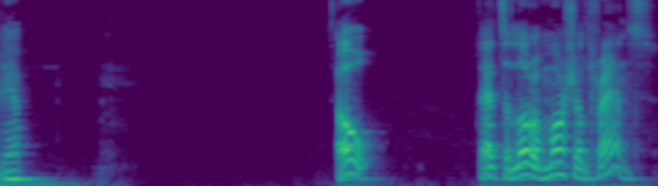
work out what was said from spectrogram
Yep. Oh, that's a lot of martial trance.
